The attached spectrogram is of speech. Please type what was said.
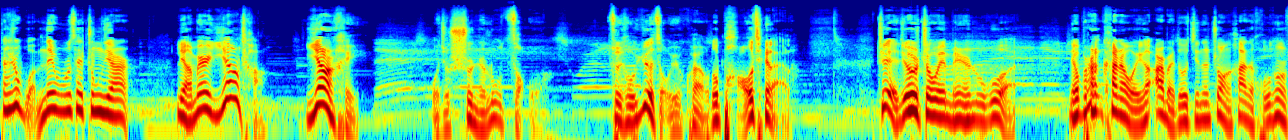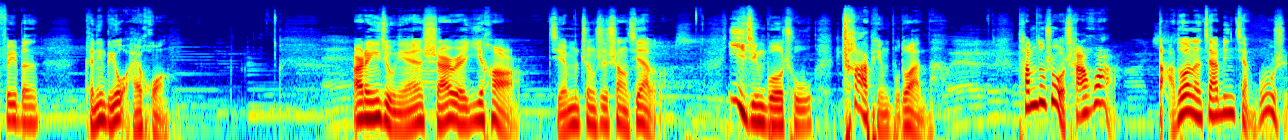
但是我们那屋在中间，两边一样长，一样黑。我就顺着路走，最后越走越快，我都跑起来了。这也就是周围没人路过，要不然看着我一个二百多斤的壮汉在胡同飞奔，肯定比我还慌。二零一九年十二月一号，节目正式上线了，一经播出，差评不断呐。他们都说我插话，打断了嘉宾讲故事，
